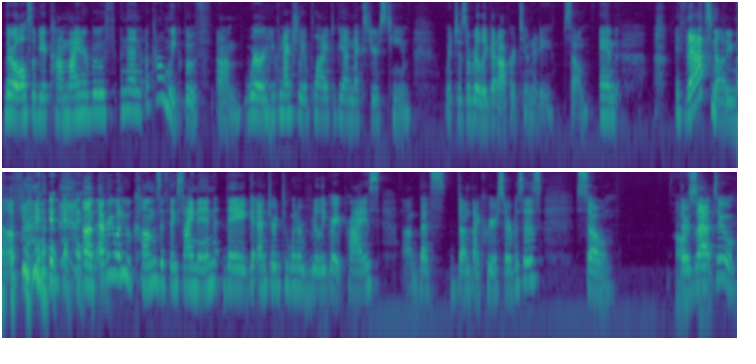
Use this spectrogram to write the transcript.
there will also be a com minor booth and then a com week booth um, where you can actually apply to be on next year's team, which is a really good opportunity. So, and if that's not enough, um, everyone who comes, if they sign in, they get entered to win a really great prize um, that's done by Career Services. So there's that too.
